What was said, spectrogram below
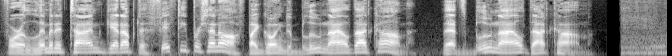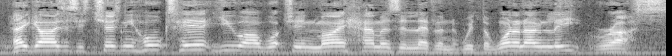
For a limited time, get up to 50% off by going to BlueNile.com. That's BlueNile.com. Hey guys, this is Chesney Hawkes here. You are watching My Hammers 11 with the one and only Russ.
